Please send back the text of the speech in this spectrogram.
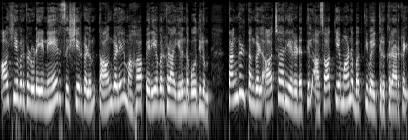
ஆகியவர்களுடைய நேர் சிஷ்யர்களும் தாங்களே மகா பெரியவர்களாய் இருந்தபோதிலும் தங்கள் தங்கள் ஆச்சாரியரிடத்தில் அசாத்தியமான பக்தி வைத்திருக்கிறார்கள்.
